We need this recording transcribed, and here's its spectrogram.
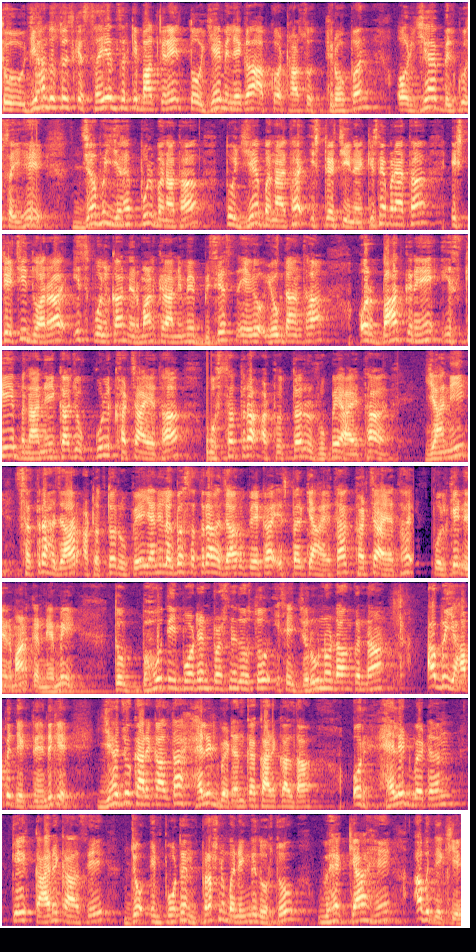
तो जी हाँ दोस्तों, इसके सही आंसर की बात करें तो यह मिलेगा आपको अठारह सौ तिरपन और यह बिल्कुल सही है। जब यह पुल बना था तो यह बनाया था स्टेची ने। किसने बनाया था? स्टेची द्वारा इस पुल का निर्माण कराने में विशेष योगदान था और बात करें इसके बनाने का जो कुल खर्चा आया था, वो सत्रह अठहत्तर रुपए आया था। यानी सत्रह हज़ार अठहत्तर रुपए, यानी लगभग सत्रह हज़ार रुपए का इस पर क्या आया था, खर्चा आया था इस पुल के निर्माण करने में। तो बहुत इंपॉर्टेंट प्रश्न है दोस्तों, इसे ज़रूर नोट डाउन करना। अब यहाँ पे देखते हैं, देखिए, यह जो कार्यकाल था हेलिट बेटन का कार्यकाल था। और हेलिट बेटन के कार्यकाल से जो इंपॉर्टेंट प्रश्न बनेंगे दोस्तों, वह क्या है? अब देखिए,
